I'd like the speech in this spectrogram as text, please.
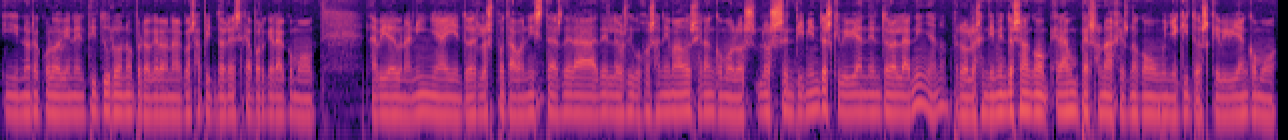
Y no recuerdo bien el título, ¿no? Pero que era una cosa pintoresca porque era como la vida de una niña y entonces los protagonistas de, la, de los dibujos animados eran como los, los sentimientos que vivían dentro de la niña, ¿no? Pero los sentimientos eran como, eran personajes, no como muñequitos que vivían como,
